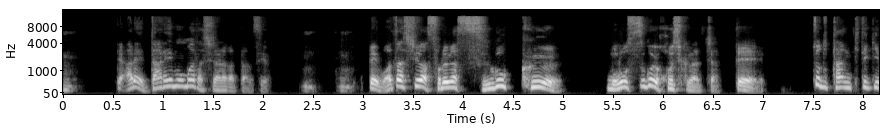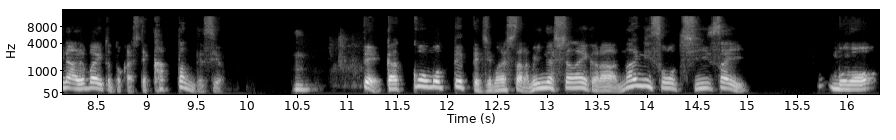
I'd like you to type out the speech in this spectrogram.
うんで、あれ誰もまだ知らなかったんですよ。うんうんで、私はそれがすごく、ものすごい欲しくなっちゃって、ちょっと短期的なアルバイトとかして買ったんですよ。うんで、学校持ってって自慢したらみんな知らないから、何その小さいも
